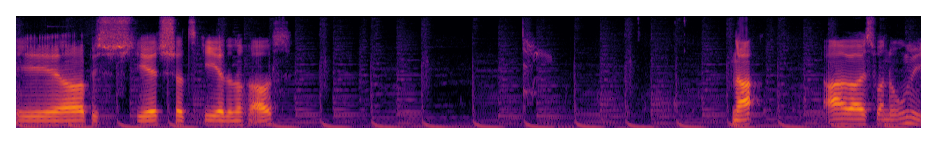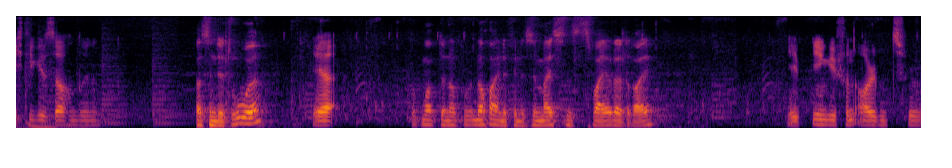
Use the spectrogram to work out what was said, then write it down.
Ja, bis jetzt schaut's eher danach aus. Na, aber es waren nur unwichtige Sachen drin. Was in der Truhe? Ja, Guck mal, ob du noch, noch eine findest. Es sind meistens zwei oder drei. ich hab irgendwie von allem zu.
